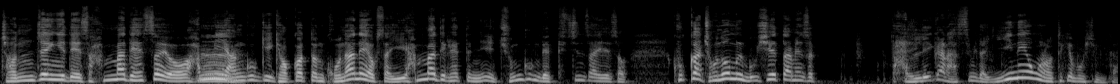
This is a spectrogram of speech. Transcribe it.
전쟁에 대해서 한마디 했어요. 한미 네. 양국이 겪었던 고난의 역사 이 한마디를 했더니 중국 네티즌 사이에서 국가 존엄을 무시했다면서 난리가 났습니다. 이 내용은 어떻게 보십니까?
